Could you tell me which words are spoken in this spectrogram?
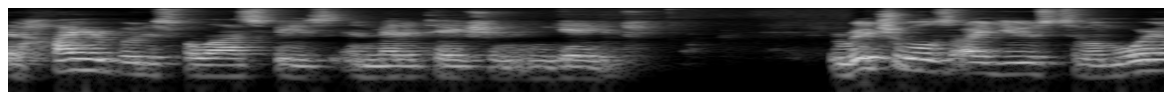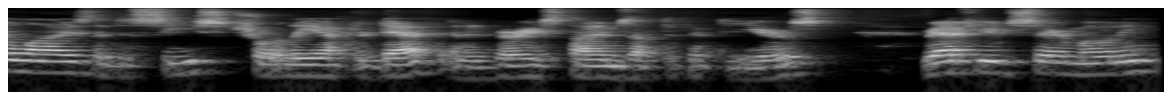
that higher Buddhist philosophies and meditation engage. Rituals are used to memorialize the deceased shortly after death and at various times up to 50 years. Refuge ceremony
